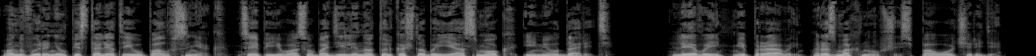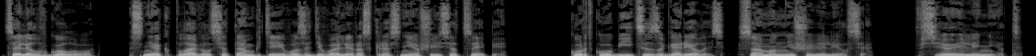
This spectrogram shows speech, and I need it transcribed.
Он выронил пистолет и упал в снег. Цепи его освободили, но только чтобы я смог ими ударить. Левый и правый, размахнувшись по очереди, целил в голову. Снег плавился там, где его задевали раскрасневшиеся цепи. Куртка убийцы загорелась, сам он не шевелился. Все или нет?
